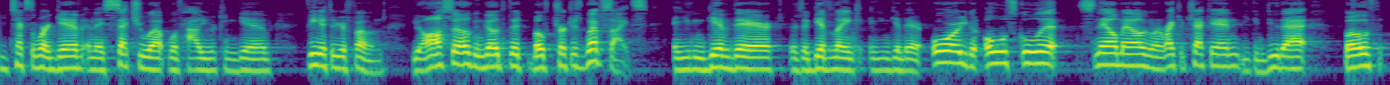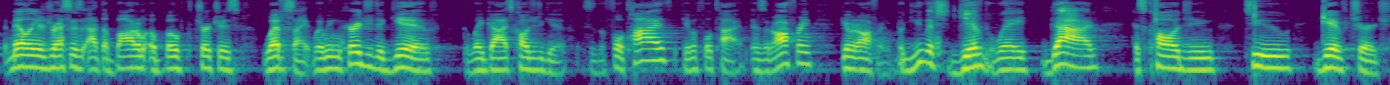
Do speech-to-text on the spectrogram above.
you text the word give and they set you up with how you can give via through your phone. You also can go to the, both churches' websites and you can give there. There's a give link, and you can give there. Or you can old school it, snail mail. You want to write your check in, you can do that. Both mailing addresses at the bottom of both churches' website, where we encourage you to give the way God's called you to give. This is the full tithe, give a full tithe. Is an offering, give an offering. But you must give the way God has called you to give church,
